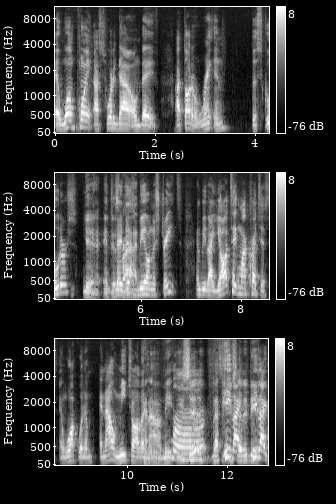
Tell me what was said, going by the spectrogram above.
At one point, I swear to God, on Dave, I thought of renting the scooters yeah, and just that ride. just be on the streets and be like, y'all take my crutches and walk with them, and I'll meet y'all at And. I'll meet- you shoulda. That's what he you like, shoulda did. He like,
